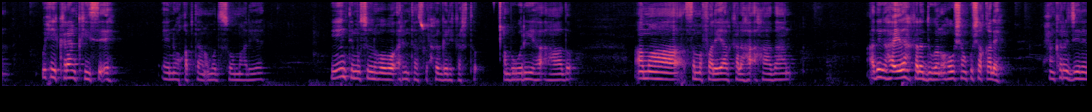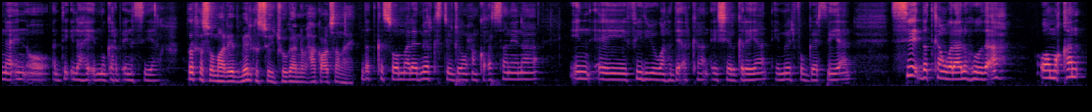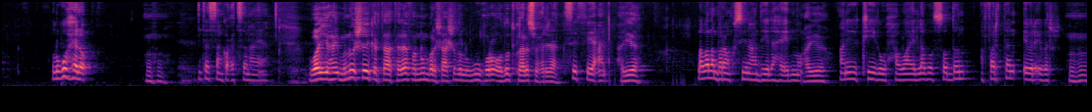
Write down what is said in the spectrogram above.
wixii karaankiisa ah ay noo qabtaan ummadda soomaaliyeed. Iyo intii muslimahooba arrintaas wax ka geli karto. Amba wariye ha ahaado ama samafalayaal kale ha ahaadaan. Adiga hay'adaha kala duwan oo hawshan ku shaqo leh waxaan ka rajeynaynaa in oo haddii ilaahay idmo garab ayna siiyaan. Dadka soomaaliyeed meel kastoo ay joogaanna maxaa ka codsan lahayd? Dadka soomaaliyeed meel kastoo joogan waxaan ka codsanaynaa in ay videogan hadday arkaan ay sheergareeyaan ay meel fog gaarsiiyaan. Si dadkan walaalahooda ah oo maqan lagu helo intaasaan ka codsanayaa waayahay ma noo sheegi kartaa teleefon number shaashada lagu qoro oo dadku hala soo xiriiraan? Si fiican. Haye. Laba lambaraan ku siinaa haddii ilaahay idmo. Haye. Aniga keyga waxaa waaye labo soddon afartan eber eber. Mhm.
